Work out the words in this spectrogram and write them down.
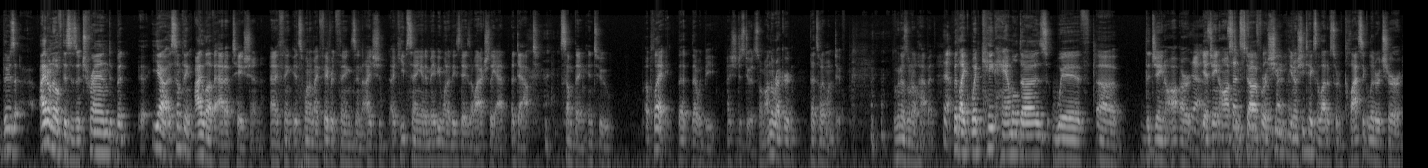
There's. I don't know if this is a trend, but uh, yeah, it's something I love adaptation, and I think it's one of my favorite things. And I should. I keep saying it, and maybe one of these days I'll actually ad- adapt something into a play. That that would be. I should just do it. So I'm on the record. That's what I want to do. Who knows when it'll happen? Yeah. But like what Kate Hamill does with uh, the Jane Au- or Yeah, yeah, Jane Austen stuff, or she you know she takes a lot of sort of classic literature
